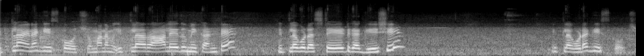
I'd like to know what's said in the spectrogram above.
ఇట్లా అయినా గీసుకోవచ్చు. మనం ఇట్లా రాలేదు మీకంటే ఇట్లా కూడా స్ట్రేట్గా గీసి ఇట్లా కూడా గీసుకోవచ్చు.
